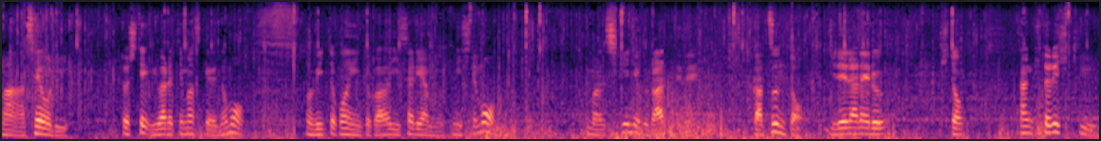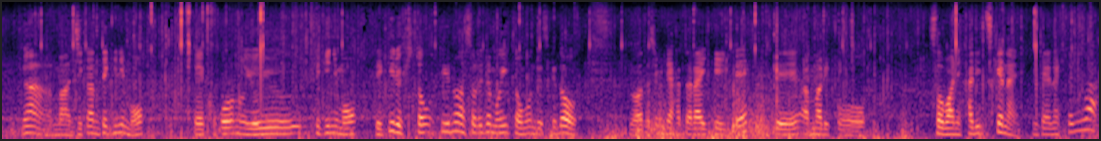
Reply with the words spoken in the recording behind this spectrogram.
まあ、セオリーとして言われてますけれどもビットコインとかイーサリアムにしても、まあ、資金力があってねガツンと入れられる人短期取引が、まあ、時間的にも、え、心の余裕的にもできる人っていうのはそれでもいいと思うんですけど私みたいに働いていて、え、あんまりこう相場に貼り付けないみたいな人には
